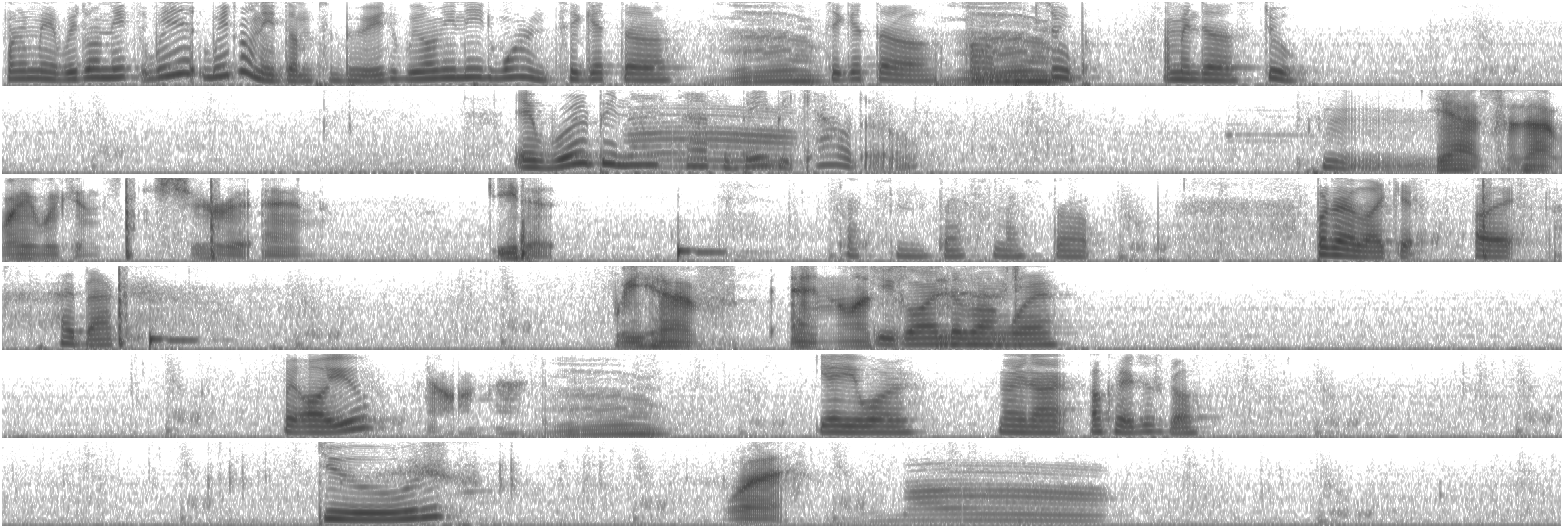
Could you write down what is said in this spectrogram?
What do you mean? We don't need we we don't need them to breed. We only need one to get the to get the um soup. I mean the stew. It would be nice to have a baby cow though. Hmm. Yeah, so that way we can share it and eat it. That's that's messed up. But I like it. Alright, head back. We have endless. You're going the wrong way. Wait, are you? No, I'm not. Yeah, you are. No, you're not. Okay, just go. Dude. What?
